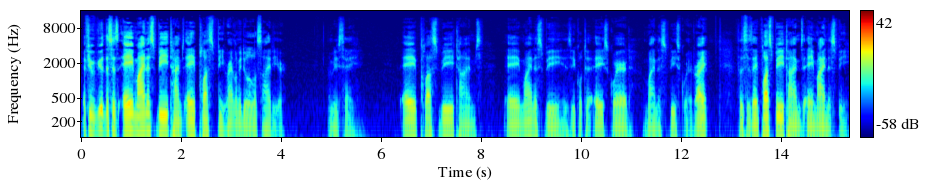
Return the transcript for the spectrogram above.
if you view this as a minus b times a plus b, right? Let me do a little aside here. Let me say a plus b times a minus b is equal to a squared minus b squared, right? So this is a plus b times a minus b.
